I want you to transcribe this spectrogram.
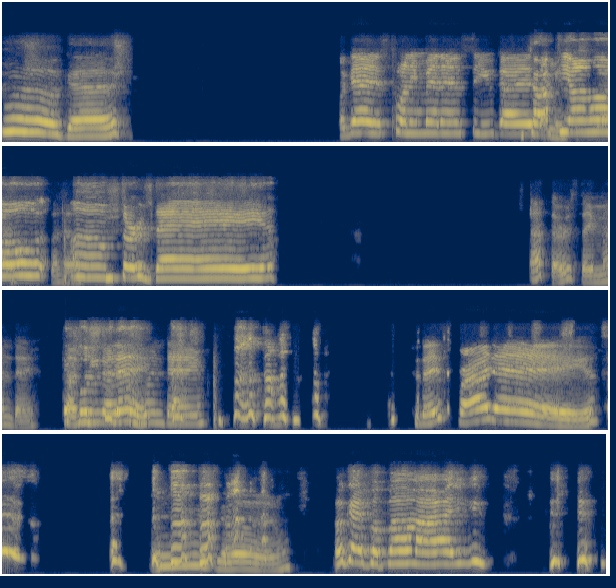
Oh gosh. Okay, it's 20 minutes. See you guys. Talk I to mean, y'all what the um Thursday. Not Thursday, Monday. Talk to you guys today. on Monday. Today's Friday. Oh okay, bye bye.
